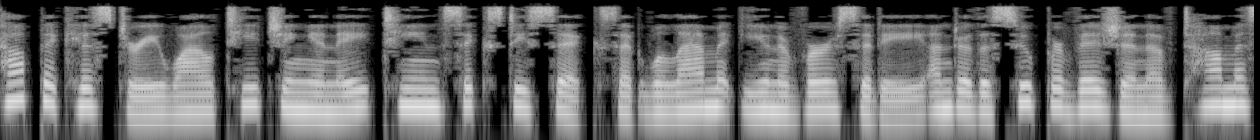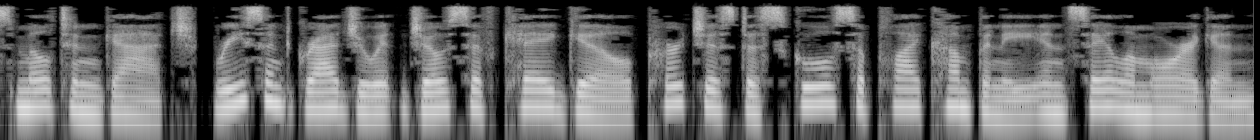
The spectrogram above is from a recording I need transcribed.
Topic history While teaching in 1866 at Willamette University under the supervision of Thomas Milton Gatch, recent graduate Joseph K. Gill purchased a school supply company in Salem, Oregon.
